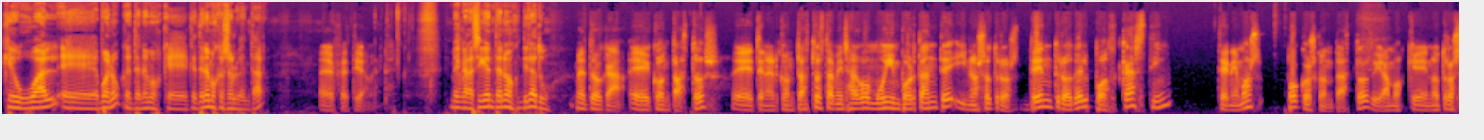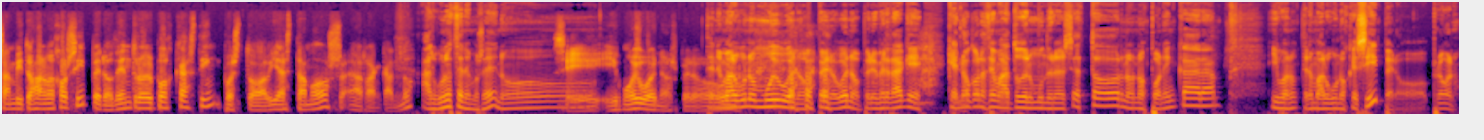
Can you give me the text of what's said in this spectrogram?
que igual, eh, bueno, que tenemos que, que tenemos que solventar. Efectivamente. Venga, la siguiente no, dila tú. Me toca eh, contactos. Eh, tener contactos también es algo muy importante y nosotros dentro del podcasting tenemos pocos contactos. Digamos que en otros ámbitos a lo mejor sí, pero dentro del podcasting pues todavía estamos arrancando. Algunos tenemos, ¿eh? No... Sí, y muy buenos, pero... Tenemos algunos muy buenos, pero bueno, pero es verdad que, que, no conocemos a todo el mundo en el sector, no nos ponen cara. Y bueno, tenemos algunos que sí, pero, pero bueno,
